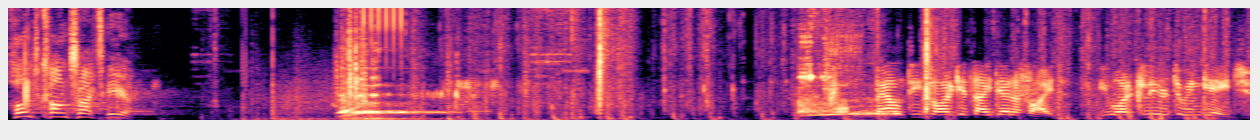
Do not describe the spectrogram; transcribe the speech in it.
Hunt contract here. Bounty targets identified. You are clear to engage.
